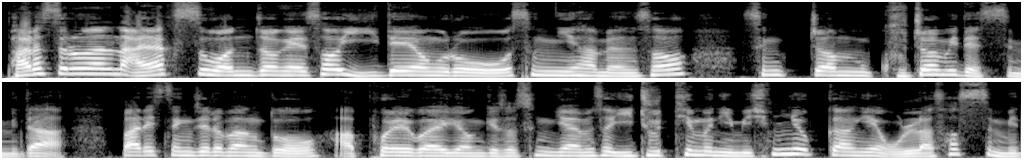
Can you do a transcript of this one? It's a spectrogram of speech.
바르셀로나는 아약스 원정에서 2대 0으로 승리하면서 승점 9점이 됐습니다. 파리 생제르맹도 아포엘과의 경기에서 승리하면서 이 두 팀은 이미 16강에 올라섰습니다.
